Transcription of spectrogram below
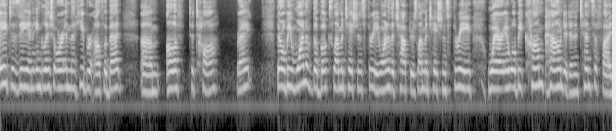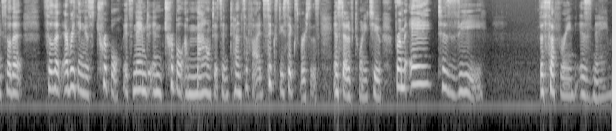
A to Z in English, or in the Hebrew alphabet, um, Aleph to Ta, right? There will be one of the books, Lamentations 3, one of the chapters, Lamentations 3, where it will be compounded and intensified so that so that everything is triple. It's named in triple amount. It's intensified, 66 verses instead of 22. From A to Z, the suffering is named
